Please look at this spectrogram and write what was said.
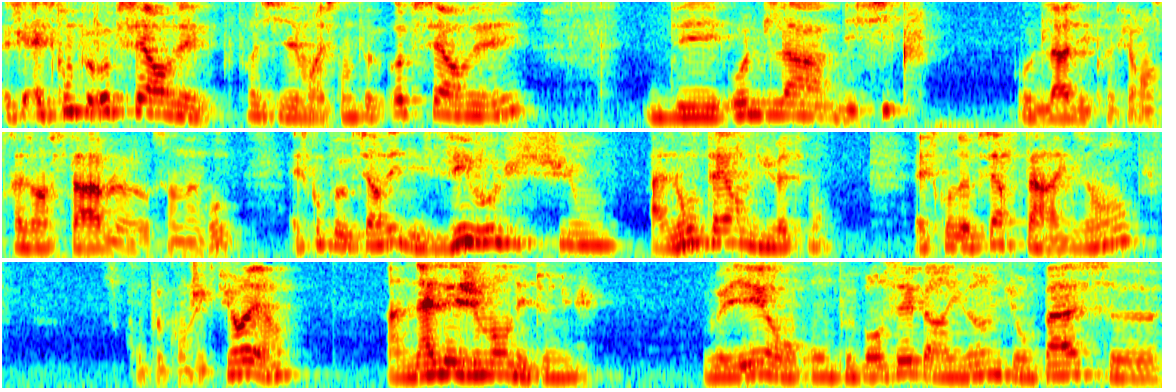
est-ce qu'on peut observer plus précisément est-ce qu'on peut observer au-delà des cycles, au-delà des préférences très instables au sein d'un groupe, est-ce qu'on peut observer des évolutions à long terme du vêtement? Est-ce qu'on observe par exemple, ce qu'on peut conjecturer, hein, un allègement des tenues? Vous voyez, on, peut penser par exemple qu'on passe euh,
